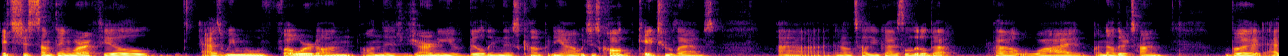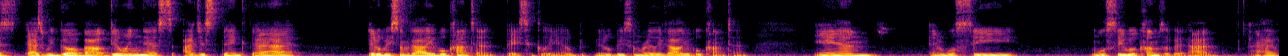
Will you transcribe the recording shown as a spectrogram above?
it's just something where I feel as we move forward on on this journey of building this company out, which is called K2 Labs, uh, and I'll tell you guys a little bit about why another time. But as as we go about doing this, I just think that it'll be some valuable content. Basically, it'll be, it'll be some really valuable content, and and we'll see we'll see what comes of it. I I have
